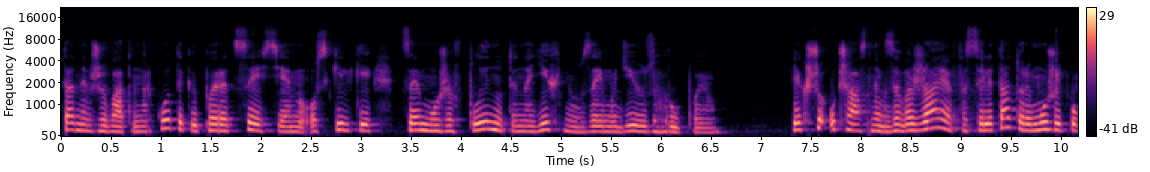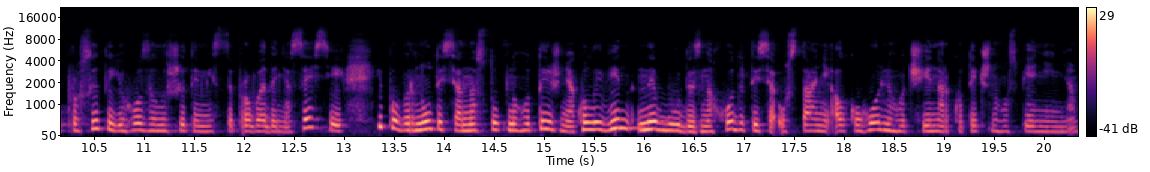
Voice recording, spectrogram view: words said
та не вживати вживати наркотики перед сесіями, оскільки це може вплинути на їхню взаємодію з групою. Якщо учасник заважає, фасилітатори можуть попросити його залишити місце проведення сесії і повернутися наступного тижня, коли він не буде знаходитися у стані алкогольного чи наркотичного сп'яніння.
